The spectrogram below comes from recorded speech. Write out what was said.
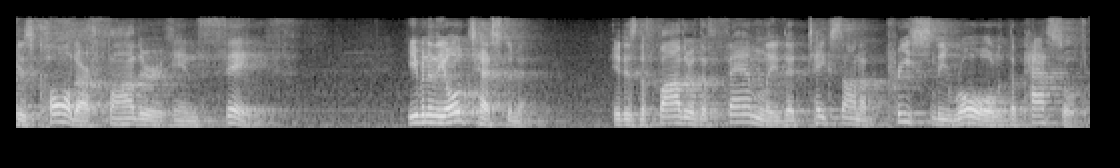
is called our father in faith. Even in the Old Testament, it is the father of the family that takes on a priestly role at the Passover.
